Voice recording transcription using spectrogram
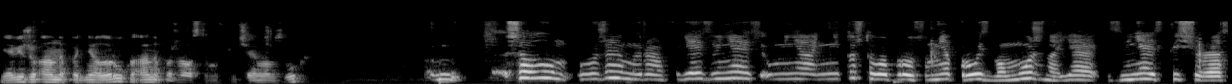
Я вижу, Анна подняла руку. Анна, пожалуйста, мы включаем вам звук. Шалом, уважаемый Раф, я извиняюсь, у меня не то что вопрос, у меня просьба, можно? Я извиняюсь тысячу раз.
